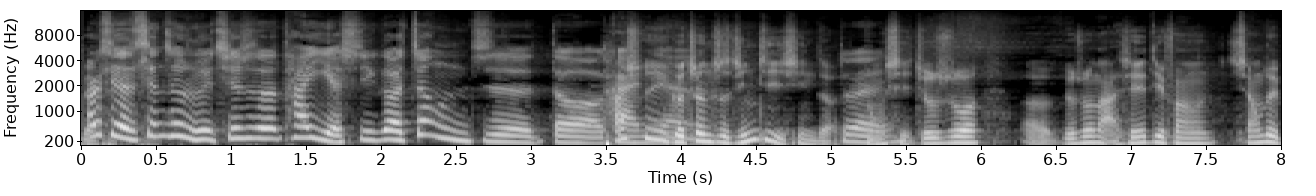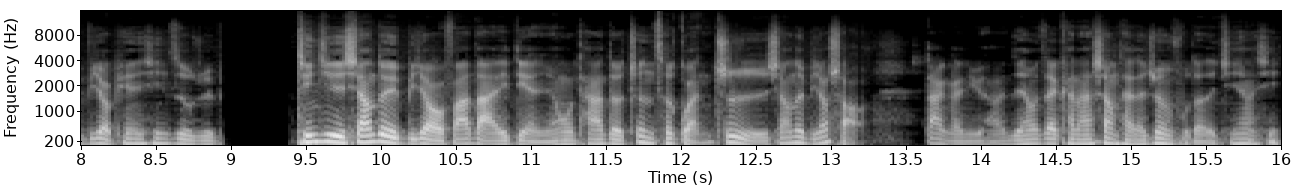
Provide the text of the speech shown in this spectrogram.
而且新自由主义其实它也是一个政治的它是一个政治经济性的东西，就是说，呃，比如说哪些地方相对比较偏新自由主义，经济相对比较发达一点，然后它的政策管制相对比较少，大概率哈，然后再看它上台的政府的倾向性。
